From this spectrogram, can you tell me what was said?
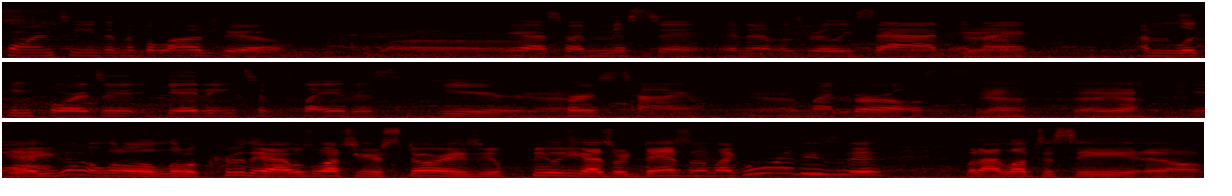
quarantined in the Bellagio. wow. Yeah, so I missed it, and it was really sad. And Yeah. I, I'm looking forward to getting to play this year, Yeah. first time Yeah. with my girls. Yeah, yeah, yeah, yeah. Yeah. You got a little little crew there. I was watching your stories. You feel you guys were dancing. I'm like, who are these? uh, But I love to see you know,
